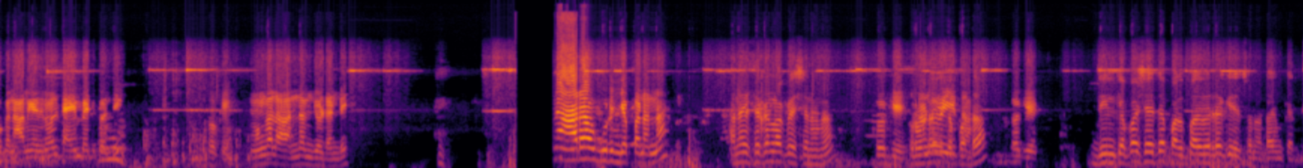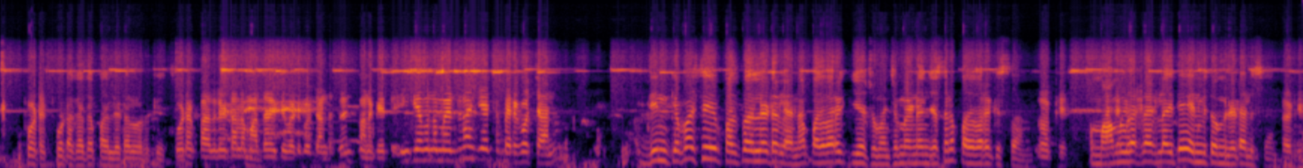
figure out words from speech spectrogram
ఒక నాలుగైదు రోజులు టైం పెట్టుకోండి. ఓకే. ముంగల అందం చూడండి. ఆరావు గురించి చెప్పండి అన్న. అన్న సెకండ్ లొకేషన్ అన్న. ఓకే. రెండో రెండవ. ఓకే. దీని కెపాసిటీ అయితే పది పది వరకు ఇస్తున్నా టైం కింద పూటకి. పూటకి అయితే పది లీటర్ల వరకు. పూటకి పది లీటర్ల మధ్య అయితే పెట్టుకోవచ్చు అంట ఫ్రెండ్స్ మనకైతే. ఇంకేమన్నా మెయింటెనెన్స్ చేయొచ్చు? పెరగొచ్చా అన్న? దీని కెపాసిటీ పది పది లీటర్లు అయినా పది వరకు ఇవ్వచ్చు మంచి మెయింటైన్ చేస్తే పది వరకు ఇస్తాను ఓకే. మామూలుగా అట్లా అయితే ఎనిమిది తొమ్మిది లీటర్లు ఇస్తాను ఓకే.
